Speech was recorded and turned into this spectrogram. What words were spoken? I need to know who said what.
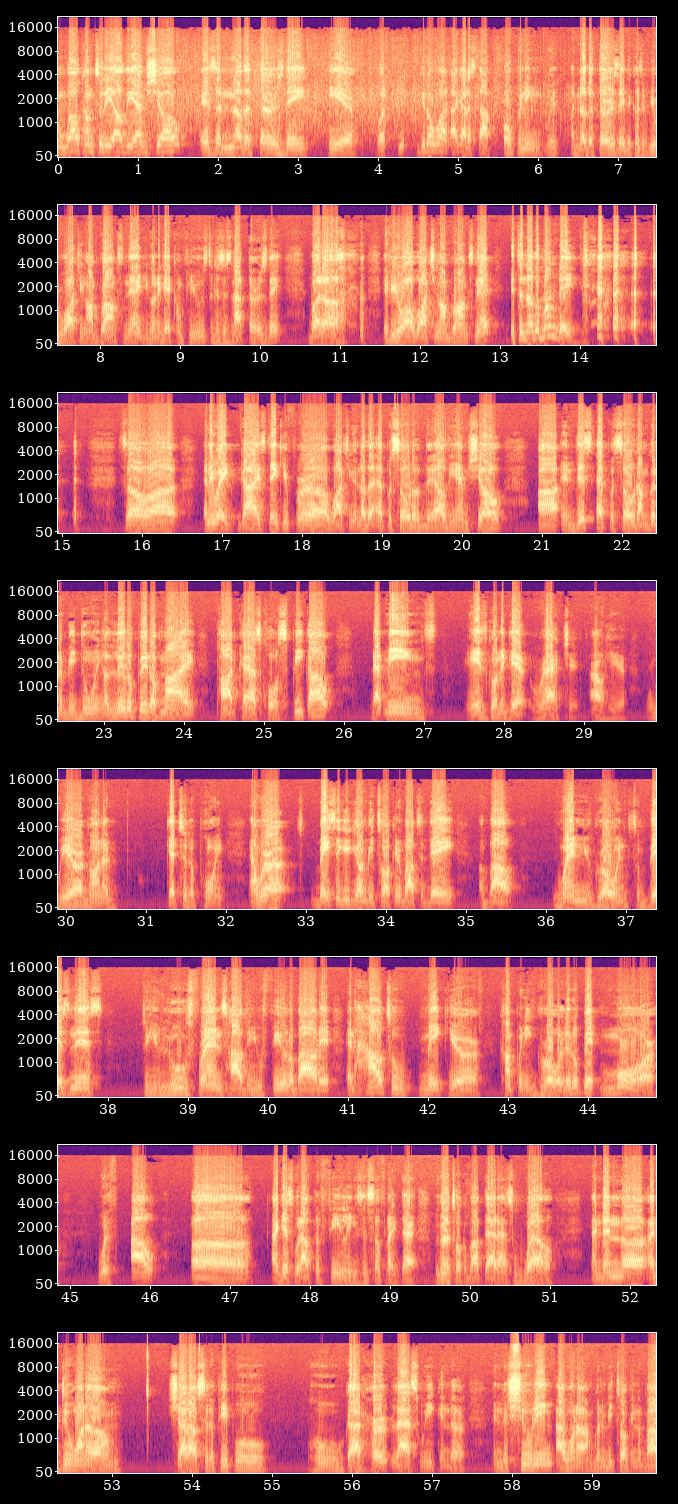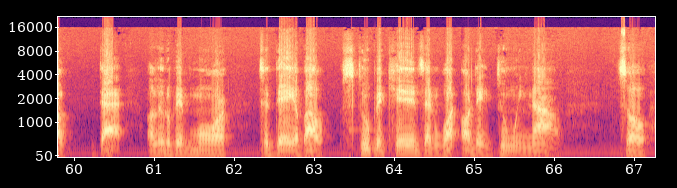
Speaker 1: And welcome to the LDM show. It's another Thursday here. But you, you know what? I got to stop opening with another Thursday because if you're watching on BronxNet, you're going to get confused because it's not Thursday. But uh, if you are watching on BronxNet, it's another Monday. so uh, anyway, guys, thank you for uh, watching another episode of the LDM show. Uh, in this episode, I'm going to be doing a little bit of my podcast called Speak Out. That means it's going to get ratchet out here. We are going to get to the point. And we're basically going to be talking about today about when you grow into business, do you lose friends, how do you feel about it, and how to make your company grow a little bit more without, uh, I guess, without the feelings and stuff like that. We're going to talk about that as well. And then uh, I do want to um, shout out to the people who got hurt last week in the in the shooting. I want to. I'm going to be talking about that a little bit more today about stupid kids and what are they doing now. So,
